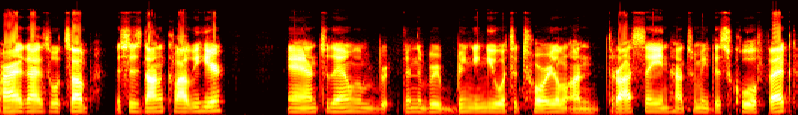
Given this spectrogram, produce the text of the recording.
Alright guys, what's up? This is Don Cloudy here, and today I'm going to be bringing you a tutorial on Thrausi and how to make this cool effect.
